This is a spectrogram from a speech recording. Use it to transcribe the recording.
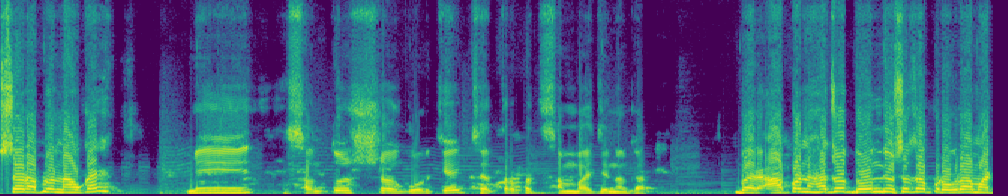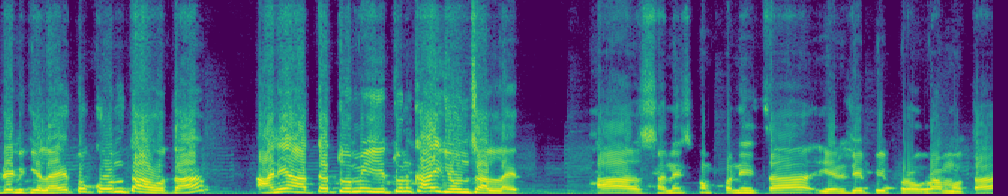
सर आपलं नाव काय? मी संतोष गोडके छत्रपती संभाजीनगर. बरं आपण हा जो दोन दिवसाचा प्रोग्राम अटेंड केलाय तो कोणता होता? आणि आता तुम्ही इथून काय घेऊन चाललाय हा सनेज कंपनीचा एलडीपी प्रोग्राम होता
